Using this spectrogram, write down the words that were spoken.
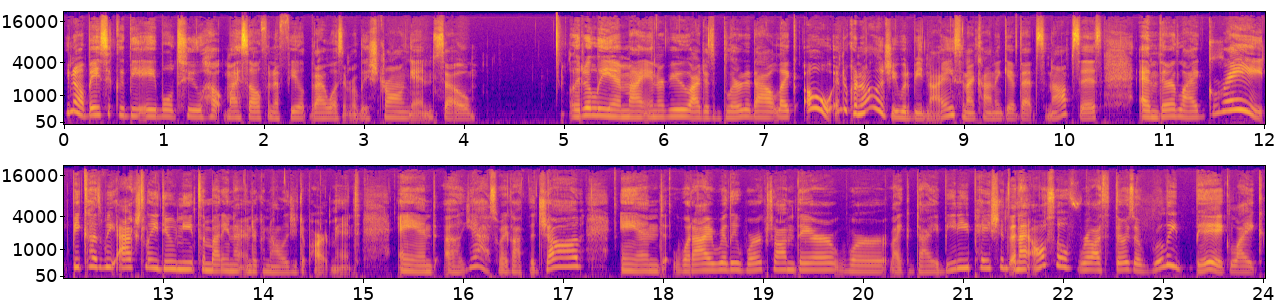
you know basically be able to help myself in a field that i wasn't really strong in. So literally in my interview i just blurted out like oh endocrinology would be nice and i kind of give that synopsis. And they're like great because we actually do need somebody in our endocrinology department. And uh, yeah so i got the job. And what i really worked on there were like diabetes patients. And i also realized there's a really big like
